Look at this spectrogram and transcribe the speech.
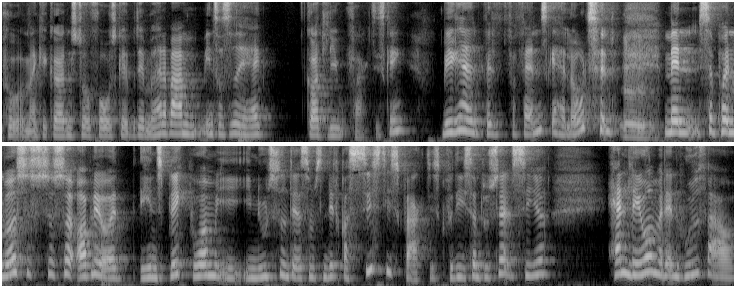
på, at man kan gøre den store forskel på det, men han er bare interesseret i at have et godt liv faktisk, ikke? hvilket han for fanden skal have lov til. Mm. Men så på en måde, så, så, så oplever jeg hendes blik på ham i, i nutiden der som sådan lidt racistisk faktisk, fordi som du selv siger, han lever med den hudfarve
